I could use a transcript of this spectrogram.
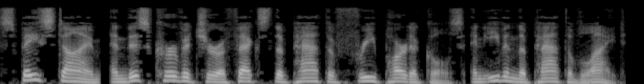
spacetime, and this curvature affects the path of free particles and even the path of light.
